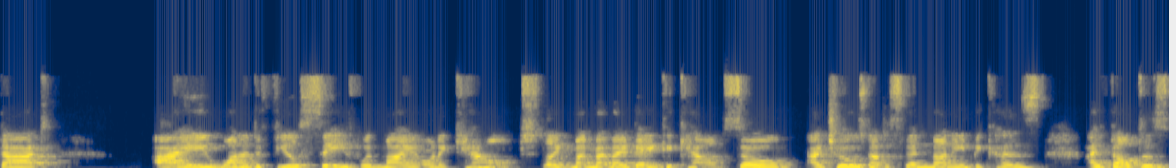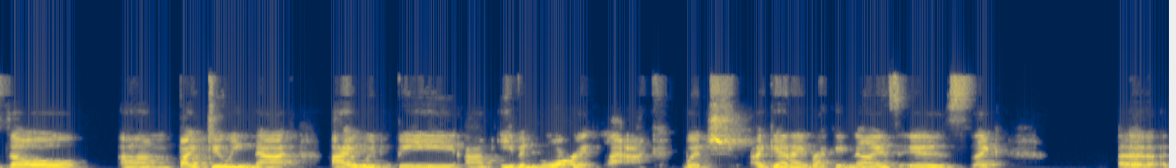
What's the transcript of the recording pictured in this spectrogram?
that I wanted to feel safe with my own account, like my, my, my, bank account. So I chose not to spend money because I felt as though um, by doing that, I would be um, even more in lack, which again, I recognize is like a,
